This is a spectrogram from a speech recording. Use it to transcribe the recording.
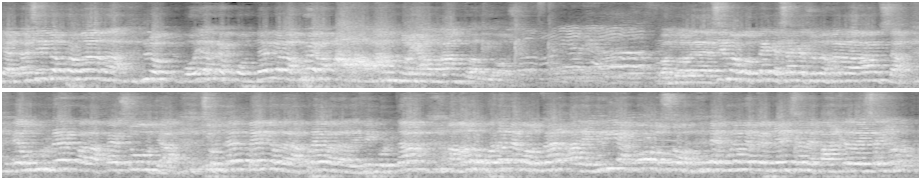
y al estar siendo aprobada, lo, voy a responderle a la prueba, alabando y adorando a Dios. Cuando le decimos a usted que saque su es un reto a la fe suya. Si usted en medio de la prueba, de la dificultad, amado, puede demostrar alegría, gozo, en una dependencia de parte del Señor.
